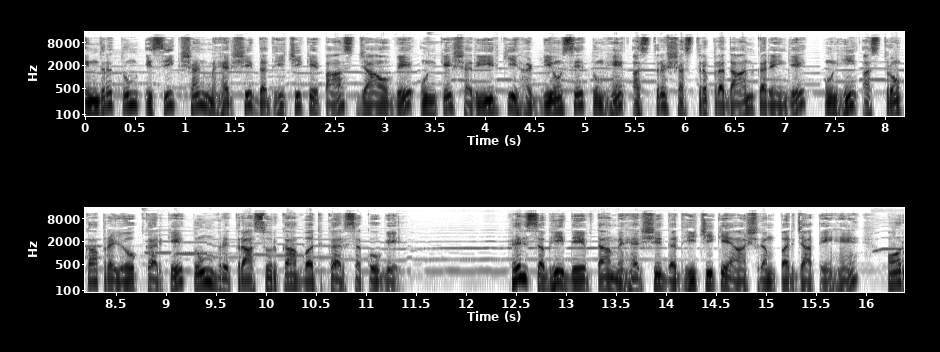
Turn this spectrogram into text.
इंद्र, तुम इसी क्षण महर्षि दधीची के पास जाओ, वे उनके शरीर की हड्डियों से तुम्हें अस्त्र शस्त्र प्रदान करेंगे, उन्हीं अस्त्रों का प्रयोग करके तुम वृत्रासुर का वध कर सकोगे। फिर सभी देवता महर्षि दधीची के आश्रम पर जाते हैं और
